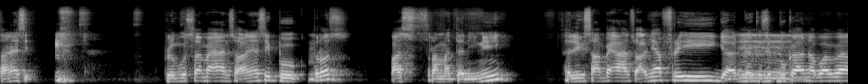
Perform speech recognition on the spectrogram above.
soalnya sih belum kesampaian soalnya sibuk. Hmm. Terus pas Ramadan ini jadi kesampaian soalnya free nggak ada Hmm. kesibukan apa apa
